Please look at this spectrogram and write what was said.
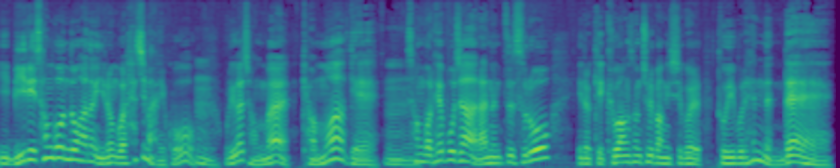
이 미리 선거 운동하는 이런 걸 하지 말고 음. 우리가 정말 겸허하게 음. 선거를 해보자라는 뜻으로 이렇게 교황 선출 방식을 도입을 했는데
